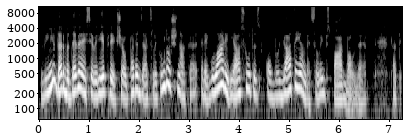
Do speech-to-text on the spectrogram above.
Viņu darba devējs jau ir iepriekš jau paredzēts likumdošanā, ka regulāri ir jāsūta uz obligātajām veselības pārbaudēm. Tātad,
